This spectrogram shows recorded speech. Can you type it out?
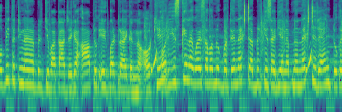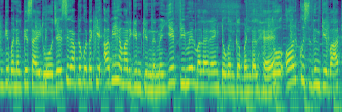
ओबी थर्टी नाइन अपडेट की बात आ जाएगा, आप लोग एक बार ट्राई करना ओके और इसके अलावा सब हम लोग बढ़ते हैं नेक्स्ट अपडेट की साइड यानी अपना नेक्स्ट रैंक टोकन के बंडल के साइड तो जैसे आप लोग को है कि अभी हमारी गेम के अंदर में ये फीमेल वाला रैंक टोकन का बंडल है। तो और कुछ दिन के बाद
